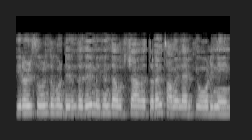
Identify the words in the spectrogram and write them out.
இருள் சூழ்ந்து கொண்டிருந்தது மிகுந்த உற்சாகத்துடன் சமையலறைக்கு ஓடினேன்.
